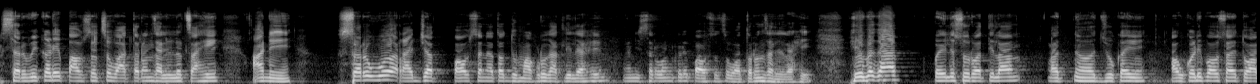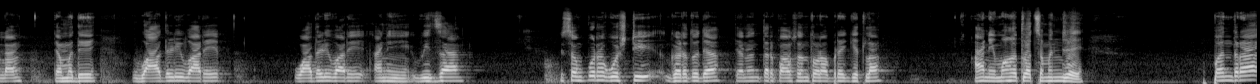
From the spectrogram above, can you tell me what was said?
सर्वीकडे पावसाचं वातावरण झालेलंच आहे आणि सर्व राज्यात पावसाने आता धुमाकूळ घातलेले आहे आणि सर्वांकडे पावसाचं वातावरण झालेलं आहे. हे बघा पहिले सुरुवातीला जो काही अवकाळी पाऊस आहे तो आला. त्यामध्ये वादळी वारे वादळी वारे आणि विजा संपूर्ण गोष्टी घडत होत्या. त्यानंतर पावसानं थोडा ब्रेक घेतला. आणि महत्त्वाचं म्हणजे पंधरा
